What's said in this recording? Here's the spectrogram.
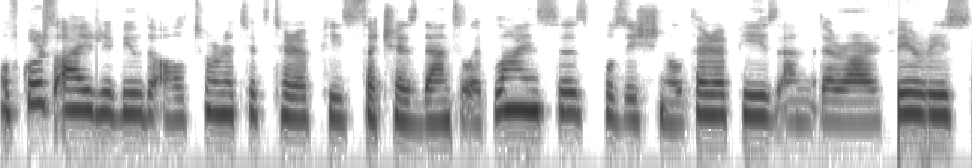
Of course, I review the alternative therapies such as dental appliances, positional therapies, and there are various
